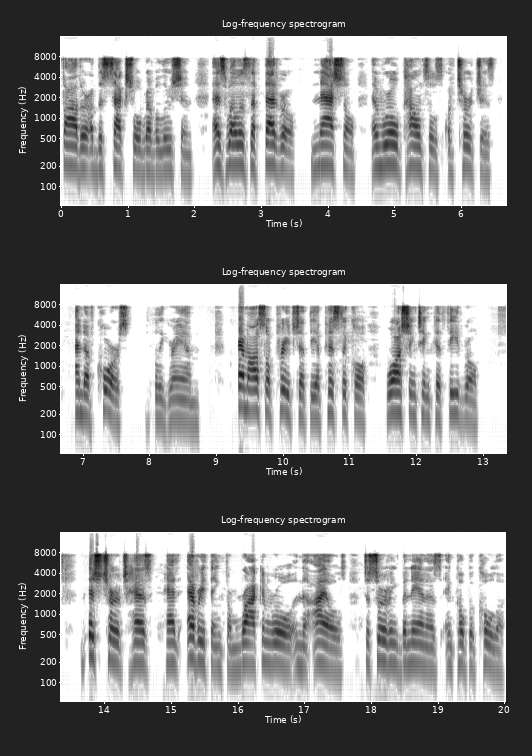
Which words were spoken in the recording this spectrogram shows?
father of the sexual revolution, as well as the federal, national, and world councils of churches and of course, Billy Graham. Graham also preached at the Episcopal Washington Cathedral. This church has had everything from rock and roll in the aisles to serving bananas and Coca Cola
